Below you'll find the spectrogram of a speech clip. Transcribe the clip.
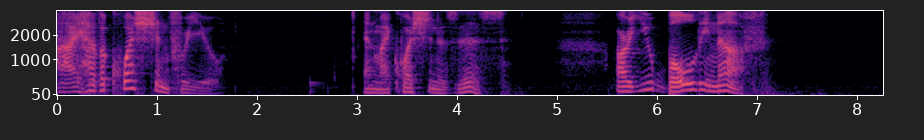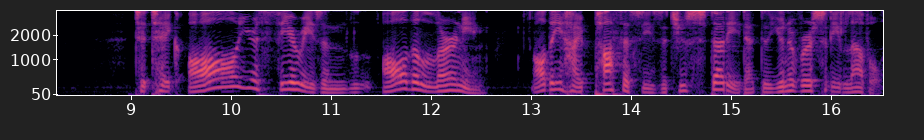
I have a question for you. And my question is this Are you bold enough to take all your theories and all the learning, all the hypotheses that you studied at the university level?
